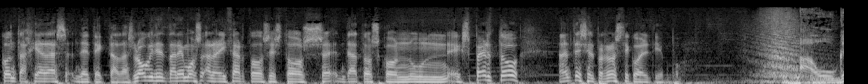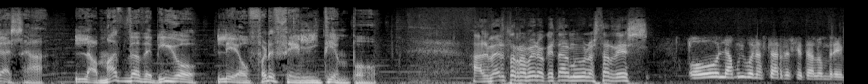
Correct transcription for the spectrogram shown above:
contagiadas detectadas. Luego intentaremos analizar todos estos datos con un experto. Antes el pronóstico del tiempo. Augasa, la Mazda de Vigo, le ofrece el tiempo. Alberto Romero, ¿qué tal? Muy buenas tardes. Hola, muy buenas tardes, ¿qué tal, hombre?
